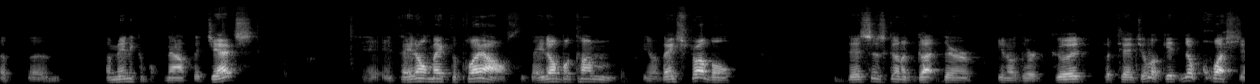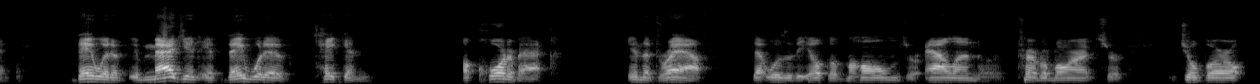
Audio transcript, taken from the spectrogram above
a, a. Now, the Jets, if they don't make the playoffs, they don't become, you know, they struggle this is going to gut their, you know, their good potential. Look, it, no question, they would have imagine if they would have taken a quarterback in the draft that was of the ilk of Mahomes or Allen or Trevor Lawrence or Joe Burrow,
